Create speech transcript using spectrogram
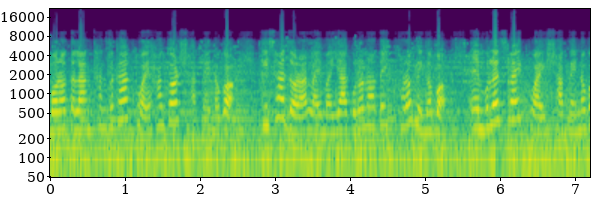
বনতলাং থাংজাখা খয় হাঙ্কর সাকনাই নগ কিসা জরা লাইমা ইয়াগুলো খড়ক নেই নব। এম্বুলেন্স বাই খয় সাকনাই নগ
